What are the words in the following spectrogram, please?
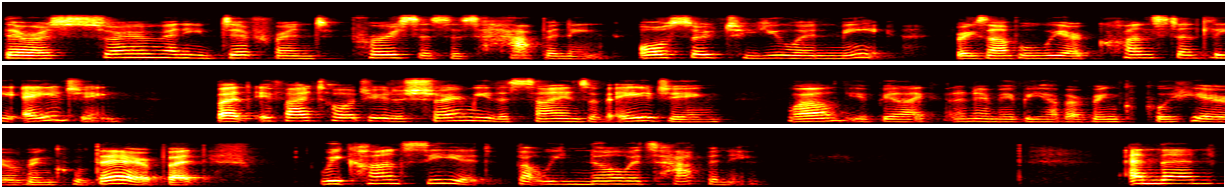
there are so many different processes happening also to you and me. For example, we are constantly aging. But if I told you to show me the signs of aging, well, you'd be like, I don't know, maybe you have a wrinkle here, a wrinkle there, but we can't see it, but we know it's happening. And then,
